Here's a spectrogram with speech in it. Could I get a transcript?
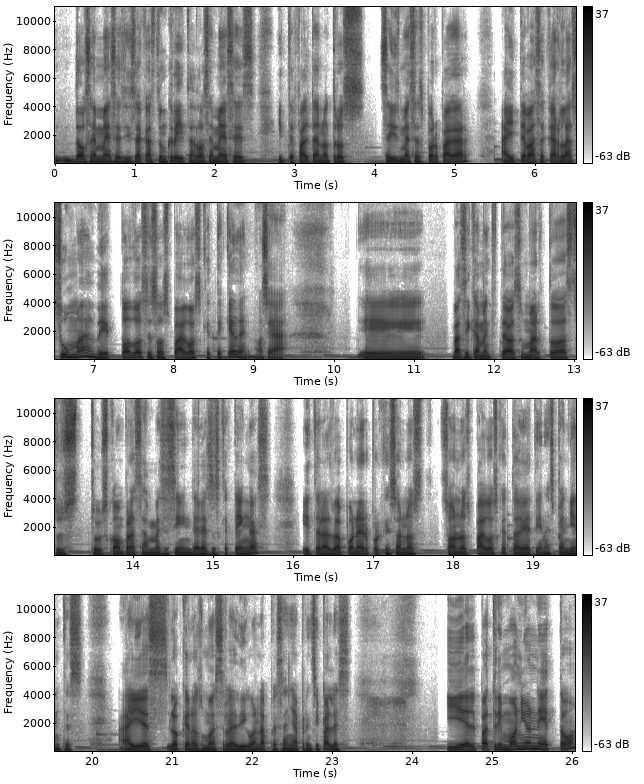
12 meses y sacaste un crédito a 12 meses y te faltan otros 6 meses por pagar, ahí te va a sacar la suma de todos esos pagos que te queden. O sea, eh, básicamente te va a sumar todas tus, tus, compras a meses sin intereses que tengas y te las va a poner porque son los, son los pagos que todavía tienes pendientes. Ahí es lo que nos muestra, le digo, en la pestaña principales. Y el patrimonio neto,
